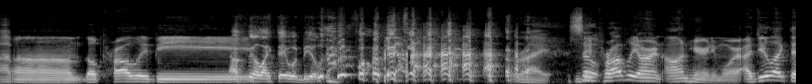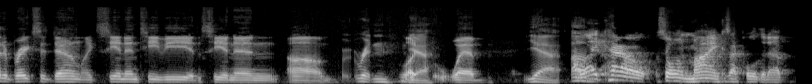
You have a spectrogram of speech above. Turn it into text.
Um, they'll probably be. I feel like they would be a little bit farther. right. they So probably aren't on here anymore. I do like that it breaks it down like CNN TV and CNN um, written. like yeah. web. Yeah. I Um, like how so on mine because I pulled it up.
